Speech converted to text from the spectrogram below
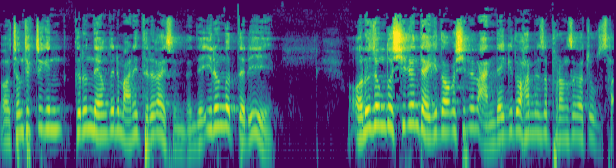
어, 정책적인 그런 내용들이 많이 들어가 있습니다. 이제 이런 것들이 어느 정도 실현되기도 하고 실현 안 되기도 하면서 프랑스가 쭉 사,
